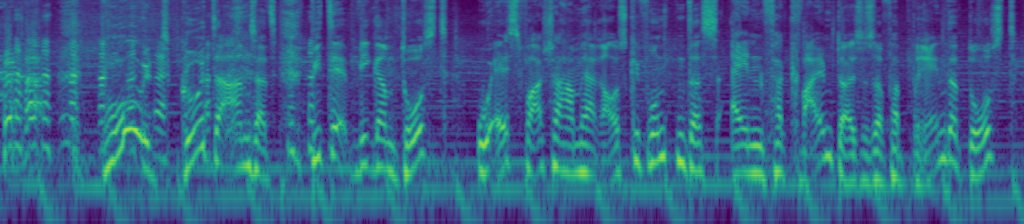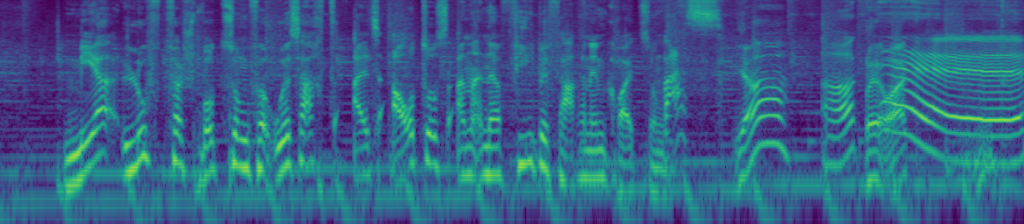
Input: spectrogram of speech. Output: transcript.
Gut, guter Ansatz. Bitte wegen am Toast. US-Forscher haben herausgefunden, dass ein verqualmter, also so ein verbrennter Toast, mehr Luftverschmutzung verursacht als Autos an einer vielbefahrenen Kreuzung. Was? Ja. Okay.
